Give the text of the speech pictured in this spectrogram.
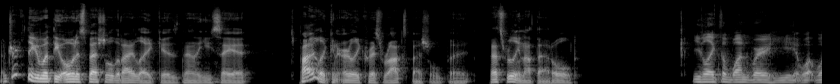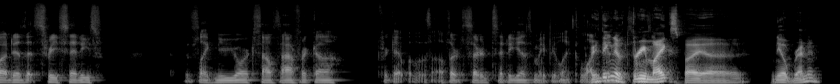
I'm trying to think of what the oldest special that I like is. Now that you say it, it's probably like an early Chris Rock special, but that's really not that old. You like the one where he what what is it? Three cities. It's like New York, South Africa. Forget what the other third city is. Maybe like London. Are you thinking of Three. Mics by uh, Neal Brennan?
